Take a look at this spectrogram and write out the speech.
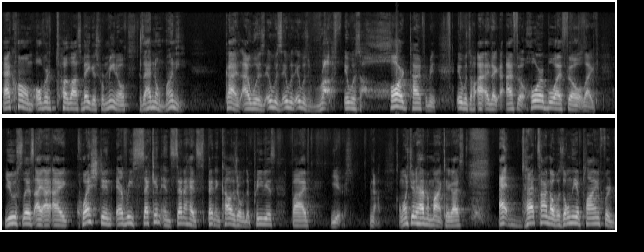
back home over to Las Vegas from Reno because I had no money. Guys, I was it was it was it was rough. It was a hard time for me. It was I, like I felt horrible. I felt like useless. I, I I questioned every second and cent I had spent in college over the previous five years. Now, I want you to have in mind, okay, guys. At that time, I was only applying for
